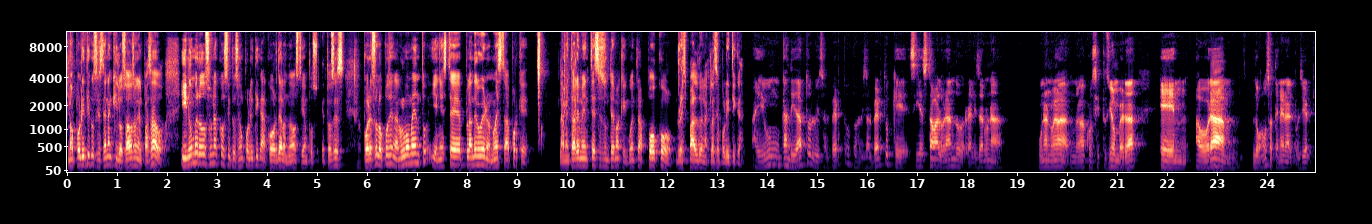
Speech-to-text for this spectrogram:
no políticos que estén anquilosados en el pasado. Y número dos, una constitución política acorde a los nuevos tiempos. Entonces, por eso lo puse en algún momento y en este plan de gobierno no está porque Lamentablemente este es un tema que encuentra poco respaldo en la clase política. Hay un candidato, Luis Alberto, don Luis Alberto, que sí está valorando realizar una, una nueva, nueva constitución, ¿verdad? Em, ahora lo vamos a tener a él, por cierto.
